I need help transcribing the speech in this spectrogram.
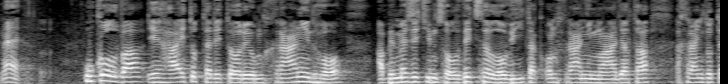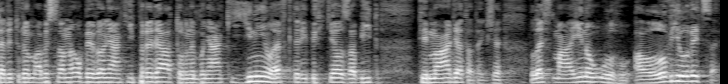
Ne, úkol lva je hájit to teritorium, chránit ho, aby mezi tím, co lvice loví, tak on chrání mláďata a chrání to teritorium, aby se tam neobjevil nějaký predátor nebo nějaký jiný lev, který by chtěl zabít ty mláďata. Takže lev má jinou úlohu, ale loví lvice.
